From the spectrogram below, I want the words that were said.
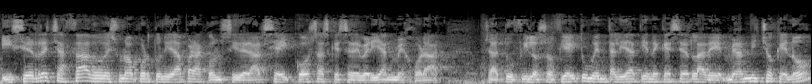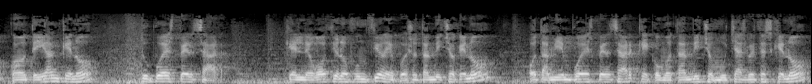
Y ser rechazado es una oportunidad para considerar si hay cosas que se deberían mejorar. O sea, tu filosofía y tu mentalidad tiene que ser la de me han dicho que no, cuando te digan que no, tú puedes pensar que el negocio no funciona y por eso te han dicho que no, o también puedes pensar que como te han dicho muchas veces que no,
